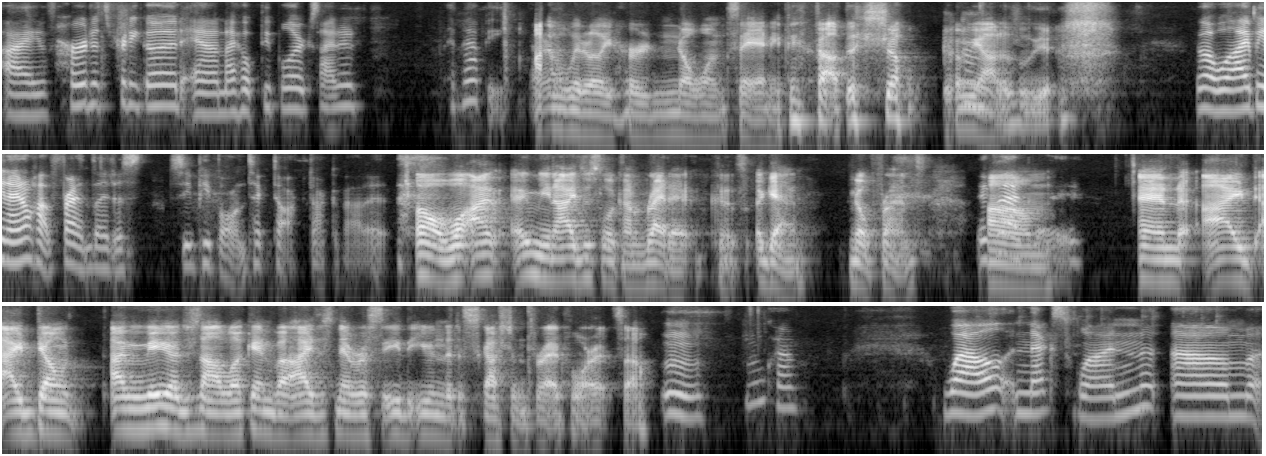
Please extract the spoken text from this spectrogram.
I've heard it's pretty good and I hope people are excited and happy. I've literally heard no one say anything about this show, to be honest with you. Well, well, I mean, I don't have friends. I just see people on TikTok talk about it. oh, well, I I mean, I just look on Reddit because again, no friends. Um, exactly. Um, and I I don't I mean maybe I'm just not looking, but I just never see the, even the discussion thread for it. So mm, okay. Well, next one. Um,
